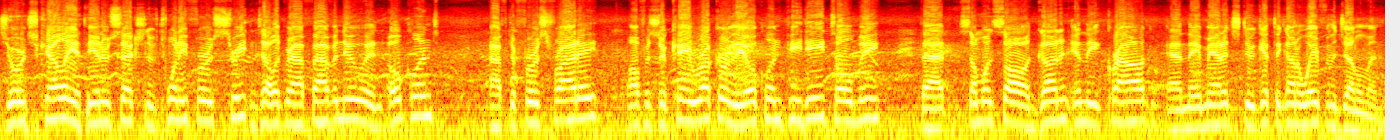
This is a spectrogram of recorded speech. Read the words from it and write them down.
George Kelly at the intersection of 21st Street and Telegraph Avenue in Oakland. After First Friday, Officer Kay Rucker of the Oakland PD told me that someone saw a gun in the crowd and they managed to get the gun away from the gentleman.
